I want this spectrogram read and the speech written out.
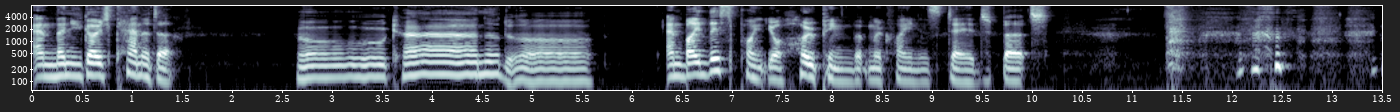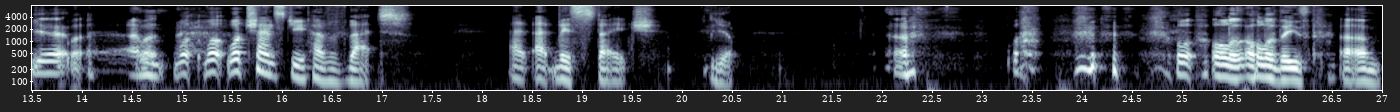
and then you go to Canada, Oh, Canada. and by this point you're hoping that McClane is dead, but Yeah. What, um, what, what, what, what chance do you have of that at, at this stage? Yep. Uh, all, all of all of these um,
